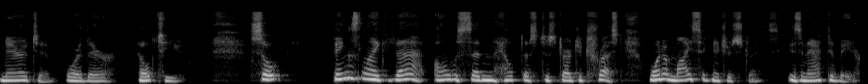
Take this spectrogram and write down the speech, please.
narrative or their help to you. So things like that all of a sudden helped us to start to trust one of my signature strengths is an activator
